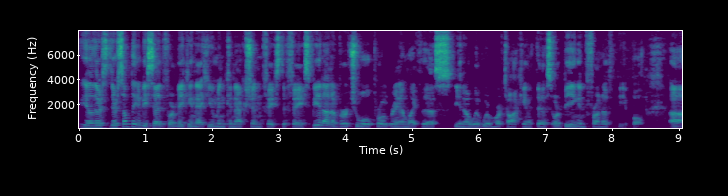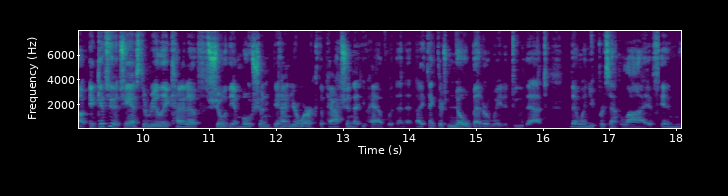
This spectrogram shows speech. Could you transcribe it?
you know there's there's something to be said for making that human connection face to face, be it on a virtual program like this, you know, where, we're talking like this, or being in front of people. Uh, it gives you a chance to really kind of show the emotion behind your work, the passion that you have within it. And I think there's no better way to do that than when you present live in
